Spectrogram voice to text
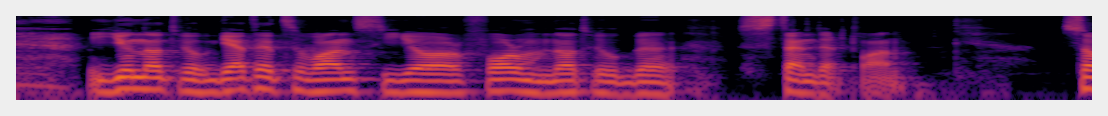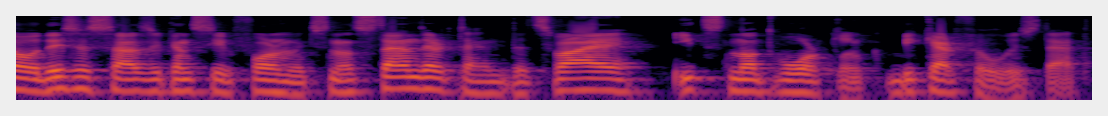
you not will get it once your form not will be standard one so this is, as you can see, form it's not standard and that's why it's not working. Be careful with that.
